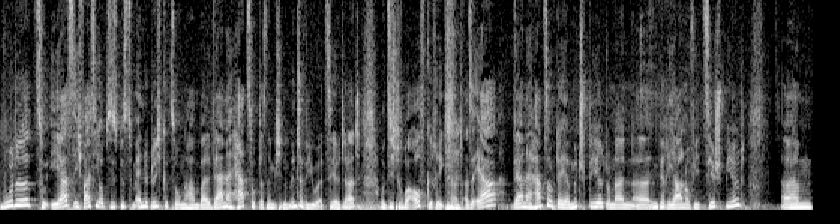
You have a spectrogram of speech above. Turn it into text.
wurde zuerst, ich weiß nicht, ob sie es bis zum Ende durchgezogen haben, weil Werner Herzog das nämlich in einem Interview erzählt hat und sich darüber aufgeregt hat. Also er, Werner Herzog, der ja mitspielt und einen äh, imperialen Offizier spielt, ähm,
